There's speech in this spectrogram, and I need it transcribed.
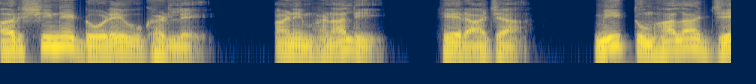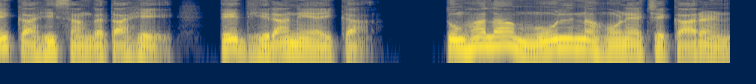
अर्शीने डोळे उघडले आणि म्हणाली हे राजा मी तुम्हाला जे काही सांगत आहे ते धीराने ऐका. तुम्हाला मूल न होण्याचे कारण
